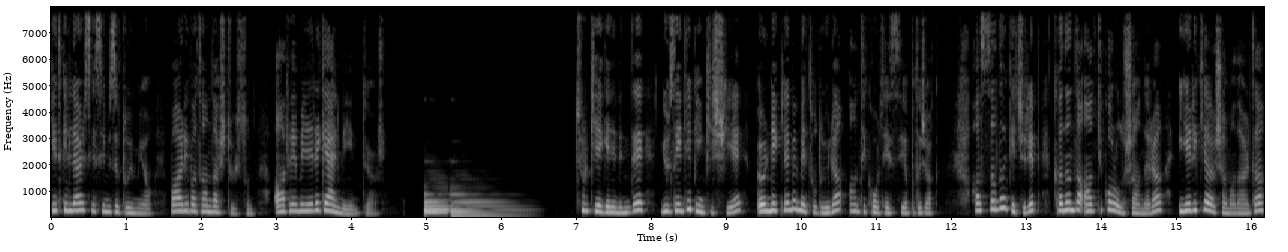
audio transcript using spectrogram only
yetkililer sesimizi duymuyor, bari vatandaş duysun, AVM'lere gelmeyin diyor. Türkiye genelinde 150 bin kişiye örnekleme metoduyla antikor testi yapılacak. Hastalığı geçirip kanında antikor oluşanlara ileriki aşamalarda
